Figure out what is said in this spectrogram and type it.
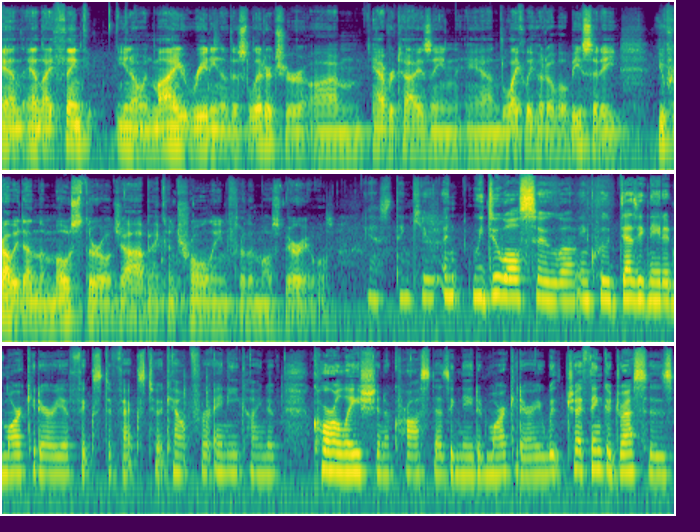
And, and I think, you know, in my reading of this literature on advertising and likelihood of obesity, you've probably done the most thorough job at controlling for the most variables. Yes, thank you. And we do also um, include designated market area fixed effects to account for any kind of correlation across designated market area, which I think addresses,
